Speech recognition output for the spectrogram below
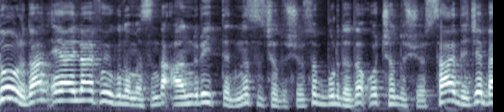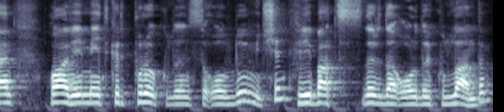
Doğrudan AI Life uygulamasında Android'de nasıl çalışıyorsa burada da o çalışıyor. Sadece ben Huawei Mate 40 Pro kullanıcısı olduğum için FreeBuds'ları da orada kullandım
